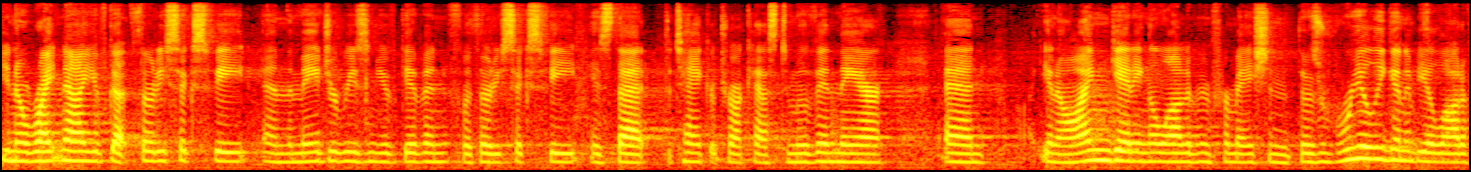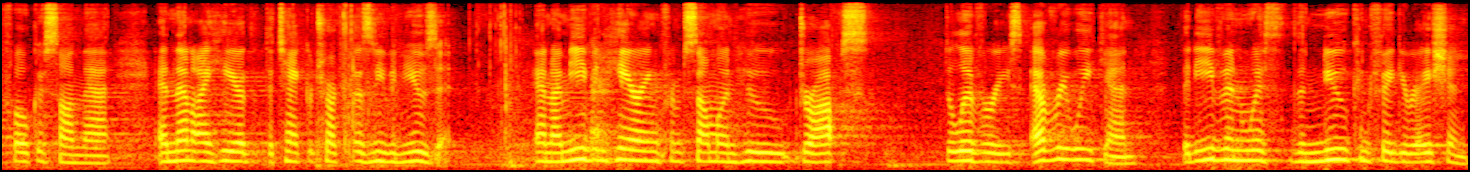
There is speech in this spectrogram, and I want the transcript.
you know, right now, you've got 36 feet, and the major reason you've given for 36 feet is that the tanker truck has to move in there, and, you know, I'm getting a lot of information, that there's really going to be a lot of focus on that, and then I hear that the tanker truck doesn't even use it. And I'm even hearing from someone who drops deliveries every weekend, that even with the new configuration,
